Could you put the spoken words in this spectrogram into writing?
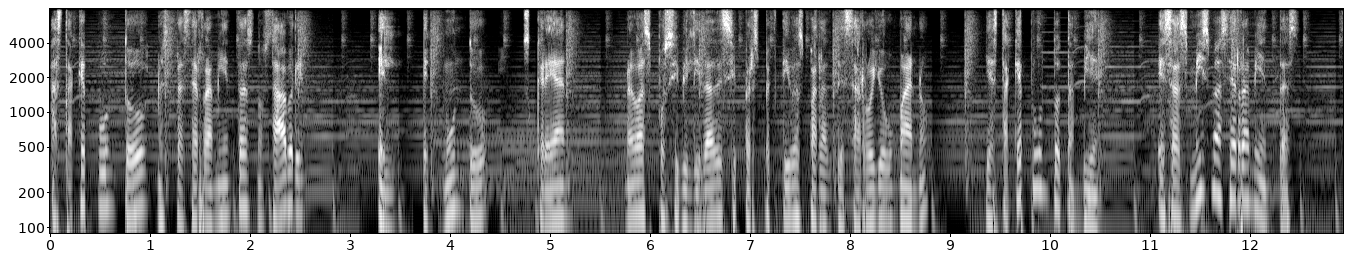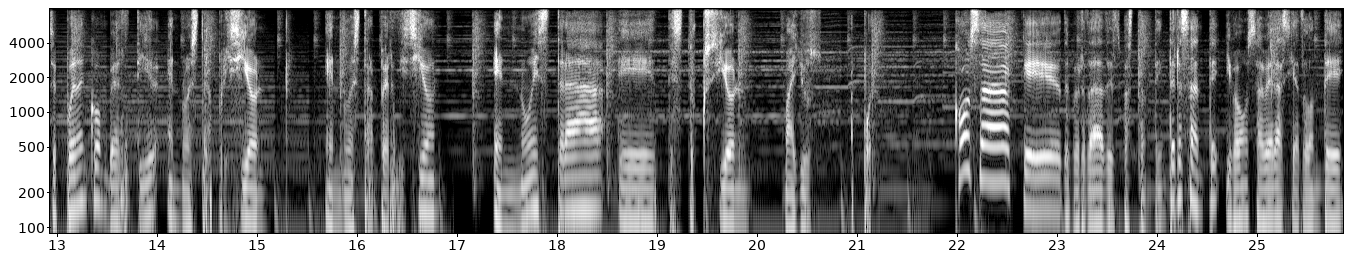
hasta qué punto nuestras herramientas nos abren el, mundo y nos crean nuevas posibilidades y perspectivas para el desarrollo humano y hasta qué punto también esas mismas herramientas se pueden convertir en nuestra prisión, en nuestra perdición en nuestra eh, destrucción mayúscula. Pues. Cosa que de verdad es bastante interesante y vamos a ver hacia dónde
